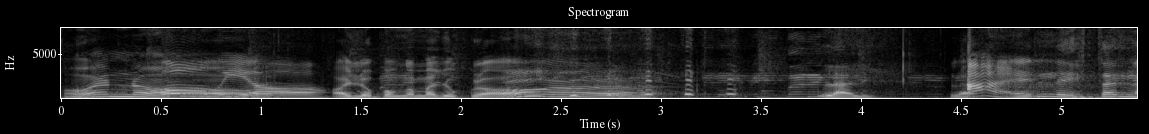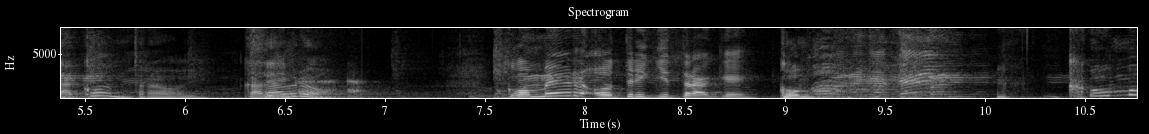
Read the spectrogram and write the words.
Bueno. Obvio. Ay, lo pongo en mayúscula. Lali. Ah, él está en la contra hoy. Calabro. ¿Comer o triquitraque? ¿Cómo? ¿Cómo?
